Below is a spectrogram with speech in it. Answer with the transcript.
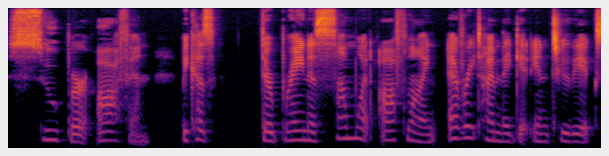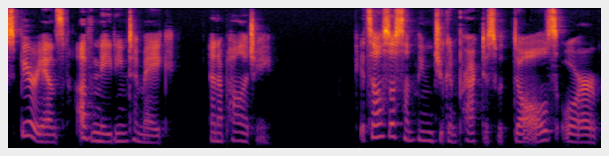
super often because their brain is somewhat offline every time they get into the experience of needing to make an apology. It's also something that you can practice with dolls or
